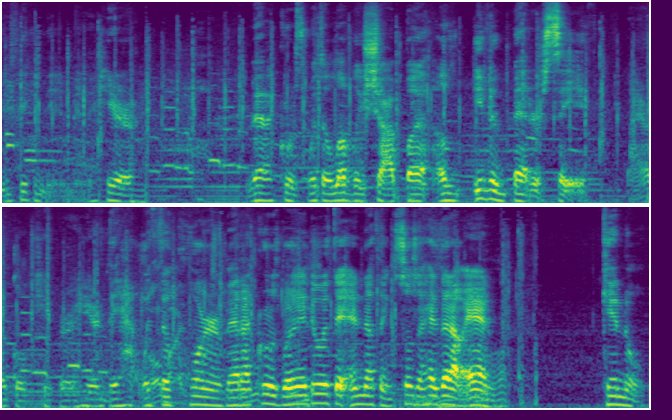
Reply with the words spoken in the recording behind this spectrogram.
we freaking did. Here, Veracruz with a lovely shot, but an even better save goalkeeper here. They have with the oh corner, Veracruz. What do they do with it? And nothing. Sosa heads it out, and Kendall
